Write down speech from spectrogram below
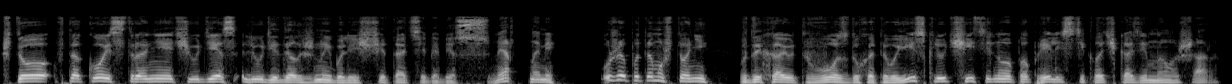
что в такой стране чудес люди должны были считать себя бессмертными уже потому, что они вдыхают воздух этого исключительного по прелести клочка земного шара.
